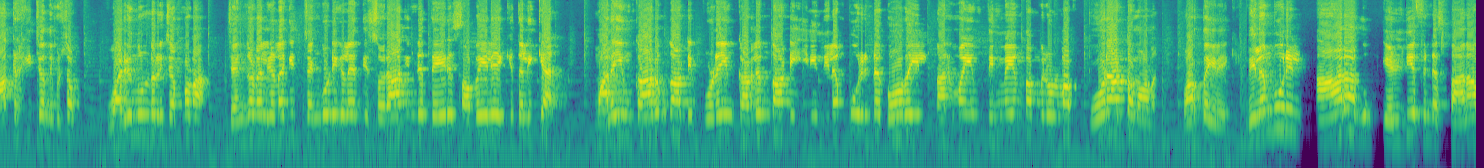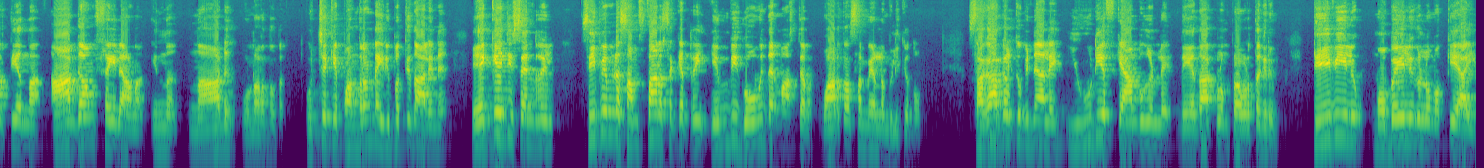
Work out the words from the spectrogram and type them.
ആഗ്രഹിച്ച നിമിഷം വരുന്നുണ്ടൊരു ചെമ്പട. ചെങ്കടൽ ഇളകി ചെങ്കൊടികളെത്തി സ്വരാജിന്റെ തേര് സഭയിലേക്ക് തെളിക്കാൻ മലയും കാടും താണ്ടി പുഴയും കടലും താണ്ടി ഇനി നിലമ്പൂരിന്റെ ഗോതയിൽ നന്മയും തിന്മയും തമ്മിലുള്ള പോരാട്ടമാണ് വാർത്തയിലേക്ക്. നിലമ്പൂരിൽ ആരാകും എൽ ഡി എഫിന്റെ സ്ഥാനാർത്ഥി എന്ന ആകാംക്ഷയിലാണ് ഇന്ന് നാട് ഉണർന്നത്. ഉച്ചയ്ക്ക് പന്ത്രണ്ട് ഇരുപത്തിനാലിന് എ കെ ജി സെന്ററിൽ സി പി എമ്മിന്റെ സംസ്ഥാന secretary M V Govindan master വാർത്താ സമ്മേളനം വിളിക്കുന്നു. സഖാക്കൾക്ക് പിന്നാലെ യു ഡി എഫ് ക്യാമ്പുകളിലെ നേതാക്കളും പ്രവർത്തകരും ടി വിയിലും മൊബൈലുകളിലും ഒക്കെയായി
